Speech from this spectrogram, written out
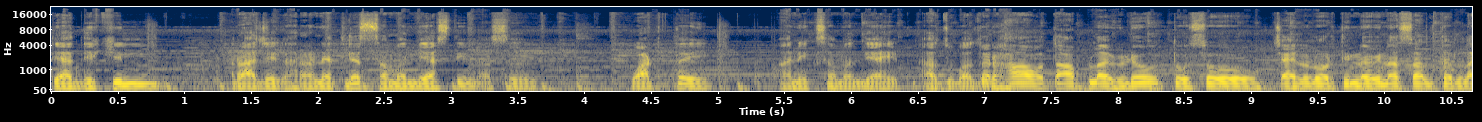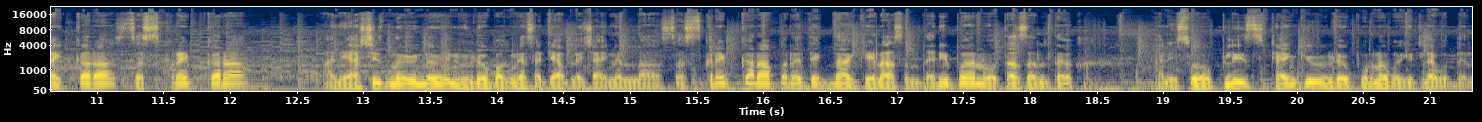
त्या देखील राजघराण्यातल्याच सामानदी असतील असं वाटतंय. अनेक सामानदी आहेत आजूबाजू तर हा होता आपला व्हिडिओ. तो सो चॅनलवरती नवीन असाल तर लाईक करा सबस्क्राईब करा आणि अशीच नवीन नवीन व्हिडिओ बघण्यासाठी आपल्या चॅनलला सबस्क्राईब करा. परत एकदा केला असेल तरी पण होत असेल तर. आणि सो प्लीज थँक्यू. व्हिडिओ पूर्ण बघितल्याबद्दल.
